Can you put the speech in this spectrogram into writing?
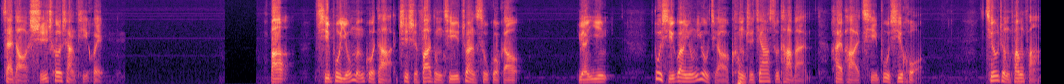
再到实车上体会。八、起步油门过大，致使发动机转速过高。原因：不习惯用右脚控制加速踏板，害怕起步熄火。纠正方法。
